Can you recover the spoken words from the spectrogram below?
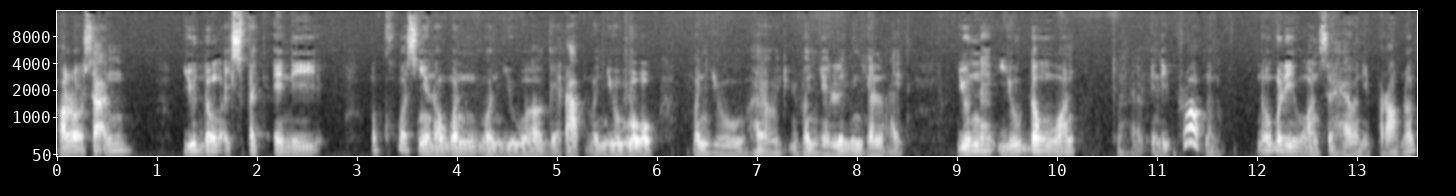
All of a sudden you don't expect any of course you know when when you uh, get up when you go when you have when you're living your life you ne- you don't want to have any problem nobody wants to have any problem.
